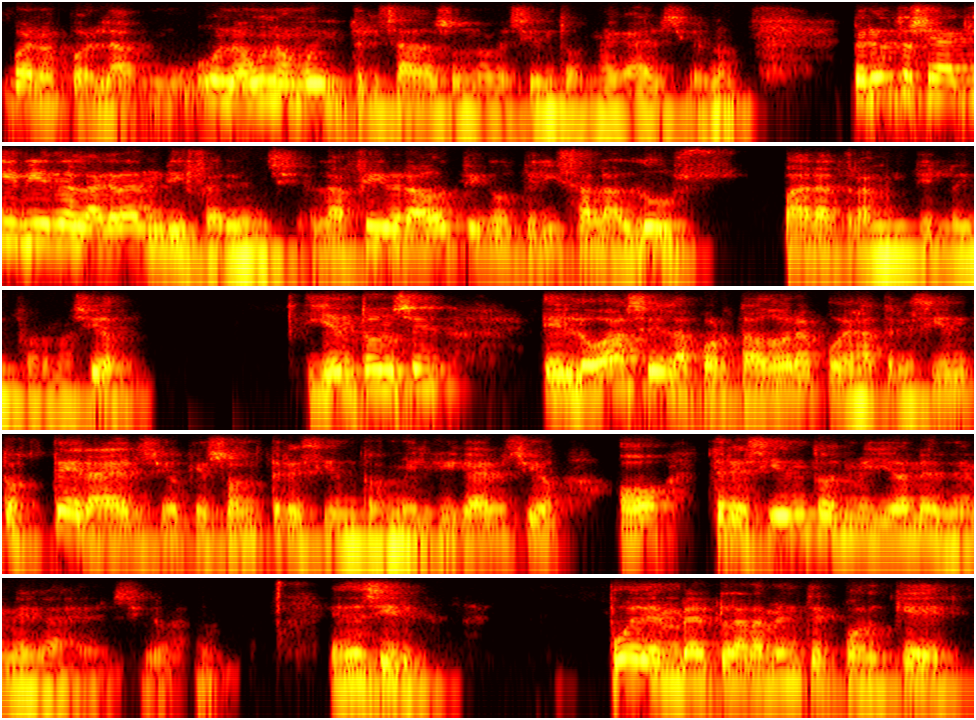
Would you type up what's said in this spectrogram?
bueno, pues la, una, una muy utilizada son 900 MHz, ¿no? Pero entonces aquí viene la gran diferencia. La fibra óptica utiliza la luz para transmitir la información. Y entonces lo hace la portadora pues a 300 terahercios, que son 300.000 gigahercios o 300 millones de megahercios. Es decir, pueden ver claramente por qué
